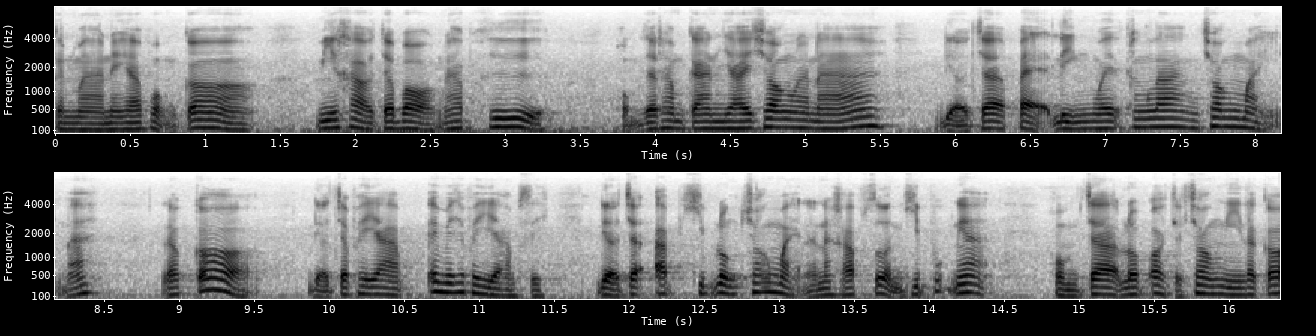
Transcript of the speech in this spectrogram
กันมานะครับ ผมก็มีข่าวจะบอกนะครับคือ ผมจะทำการย้ายช่องแล้วนะ เดี๋ยวจะแปะลิงก์ไว้ข้างล่างช่องใหม่นะ แล้วก็เดี๋ยวจะพยายาม เอ้ยไม่ใช่พยายามสิ เดี๋ยวจะอัพคลิปลงช่องใหม่แล้วนะครับ ส่วนคลิปพวกเนี้ยผมจะลบออกจากช่องนี้แล้วก็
